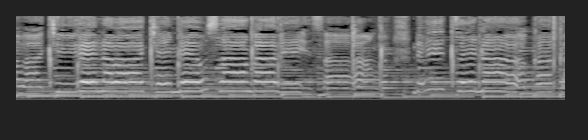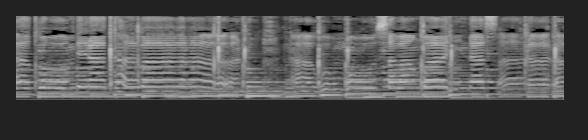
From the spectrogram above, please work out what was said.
Abakire n'abakene usanga bisanga ndetse n'akakagombera k'abantu umusaba ngo arinde asarara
